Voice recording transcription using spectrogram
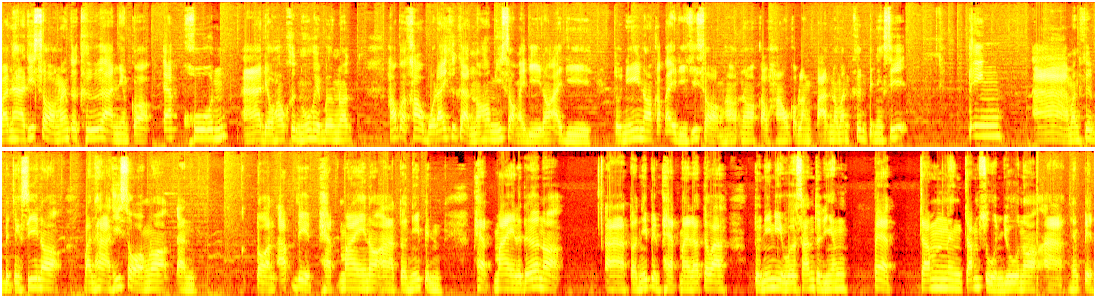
ปัญหาที่สองนั่นก็คืออันอย่างเก็แอปคูณอ่าเดี๋ยวเขาขึ้นหูให้เบิ่งเนาะเขาก็เข้าโบได้คือกันเนาะเขามี 2 ID เนาะ ID ตัวนี้เนาะกับ ID ที่2เฮาเนาะกับเฮากำลังปั้นเนาะมันขึ้นเป็นจังซี่ติ้งอ่ามันขึ้นเป็นจังซี่เนาะ ปัญหาที่2เนาะอันตอนอัปเดตแพทใหม่เนาะอ่าตัวนี้เป็นแพทใหม่แล้วเด้อเนาะอ่าตัวนี้เป็นแพทใหม่แล้วแต่ว่าตัวนี้นี่เวอร์ชันตัวนี้ยัง8จำ1จำ0อยู่เนาะอ่ายังเป็น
